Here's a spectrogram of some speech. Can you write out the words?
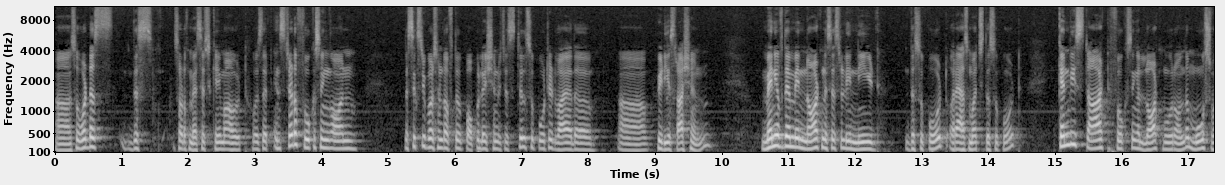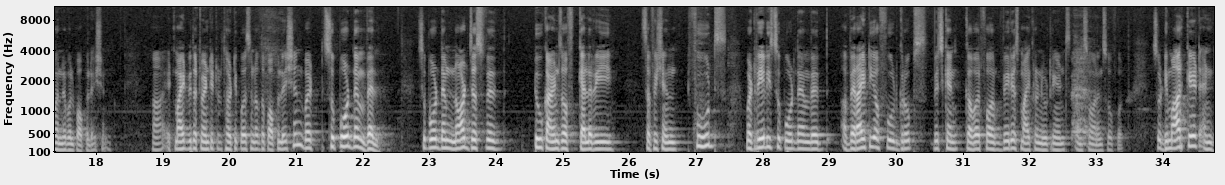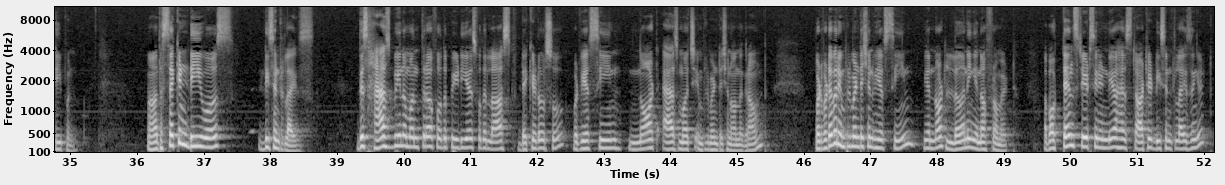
Uh, so what does this sort of message came out was that instead of focusing on the 60% of the population which is still supported via the uh, PDS ration, many of them may not necessarily need the support or as much the support. Can we start focusing a lot more on the most vulnerable population? Uh, it might be the 20 to 30% of the population, but support them well. Support them not just with two kinds of calorie sufficient foods, but really support them with a variety of food groups which can cover for various micronutrients and so on and so forth. So demarcate and deepen. Uh, the second D was decentralize. This has been a mantra for the PDS for the last decade or so, but we have seen not as much implementation on the ground. But whatever implementation we have seen, we are not learning enough from it. About 10 states in India has started decentralizing it.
